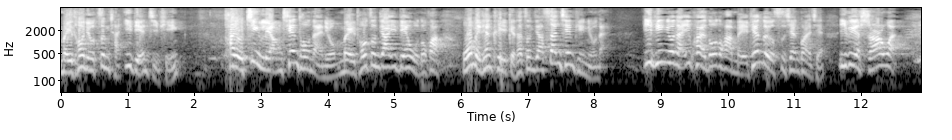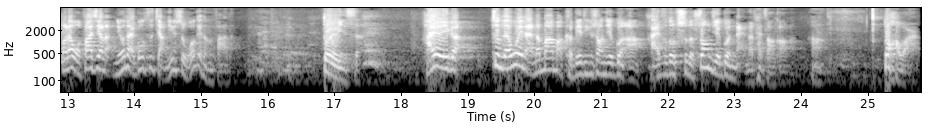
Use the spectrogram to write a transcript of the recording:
每头牛增产一点几瓶，他有近两千头奶牛，每头增加一点五的话，我每天可以给他增加三千瓶牛奶。一瓶牛奶一块多的话，每天都有四千块钱，一个月十二万。后来我发现了，牛奶公司奖金是我给他们发的，多有意思。还有一个正在喂奶的妈妈可别听双节棍啊，孩子都吃的双节棍奶呢，太糟糕了啊！多好玩儿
